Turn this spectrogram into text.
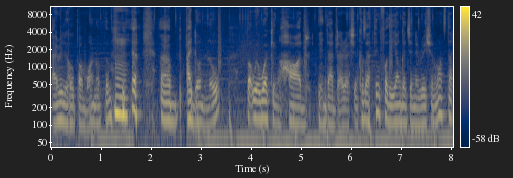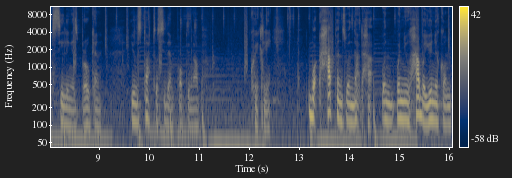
I really hope I'm one of them. um, I don't know, but we're working hard in that direction because I think for the younger generation, once that ceiling is broken, you'll start to see them popping up quickly. What happens when that ha- when when you have a unicorn,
